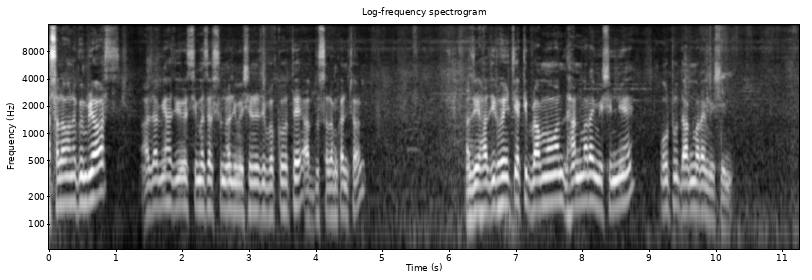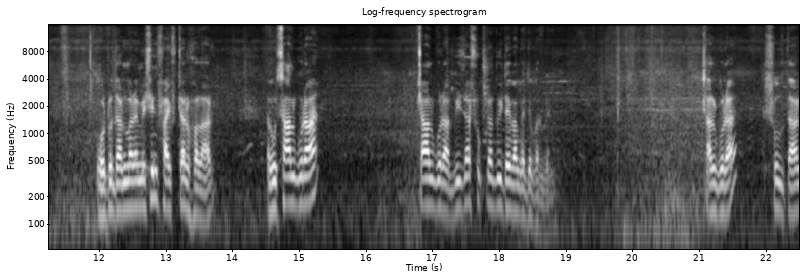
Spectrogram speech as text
আসসালামু আলাইকুম বিয়ার্স আজ আমি হাজির হয়েছি মেসার সোনালী মেশিনারির পক্ষ হতে আব্দুল সালাম কাঞ্চন আজ হাজির হয়েছি একটি ভ্রাম্যমান ধান মারাই মেশিন নিয়ে, ওটু ধান মারাই মেশিন। ওটু ধান মারাই মেশিন ফাইভ স্টার হলার এবং চাল গুঁড়া চাল গুঁড়া বিজা, শুকনা দুইটাই বাঙাতে পারবেন। চাল গুঁড়া সুলতান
